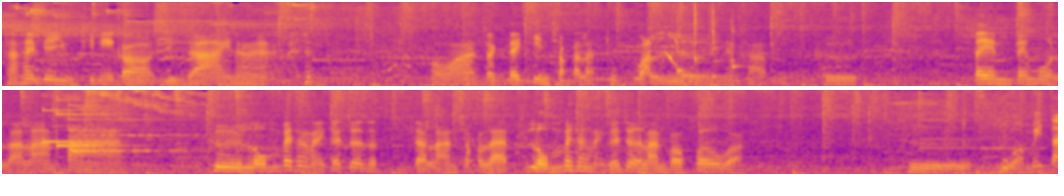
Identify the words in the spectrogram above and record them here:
ถ้าให้เบียร์อยู่ที่นี่ก็อยู่ได้นะฮะเพราะว่าจะได้กินช็อกโกแลตทุกวันเลยนะครับ คือเต็มไปหมดละร้านตา คือล้มไปทางไหนก็เจอแต่ร้านช็อกโกแลตล้มไปทางไหนก็เจอร้านบอฟเฟิลอะ คือหัวไม่แต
